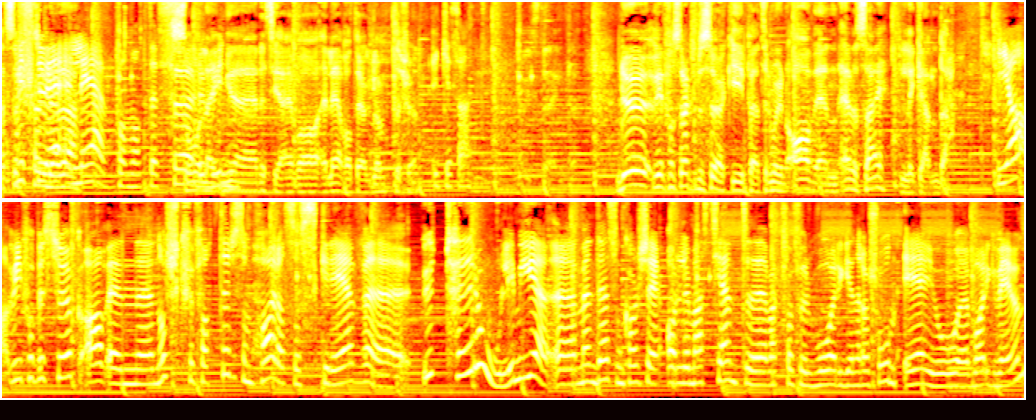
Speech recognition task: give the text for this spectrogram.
altså. Hvis du er elev, på en måte, før du begynner. Så lenge er det siden jeg var elev at jeg har glemt det sjøl. Ikke sant? Du, vi får straks besøk i P3 Morgen av en, jeg vil si, legende. Ja, vi får besøk av en eh, norsk forfatter som har altså skrevet utrolig mye. Eh, Men det som kanskje er aller mest kjent, eh, i hvert fall for vår generasjon, er jo Varg Veum.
